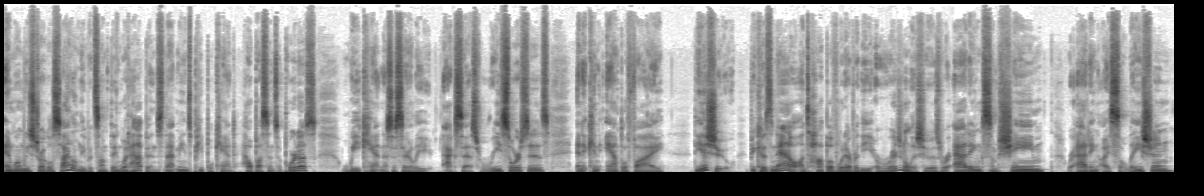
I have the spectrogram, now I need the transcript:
And when we struggle silently with something, what happens? That means people can't help us and support us. We can't necessarily access resources, and it can amplify the issue. Because now, on top of whatever the original issue is, we're adding some shame, we're adding isolation,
